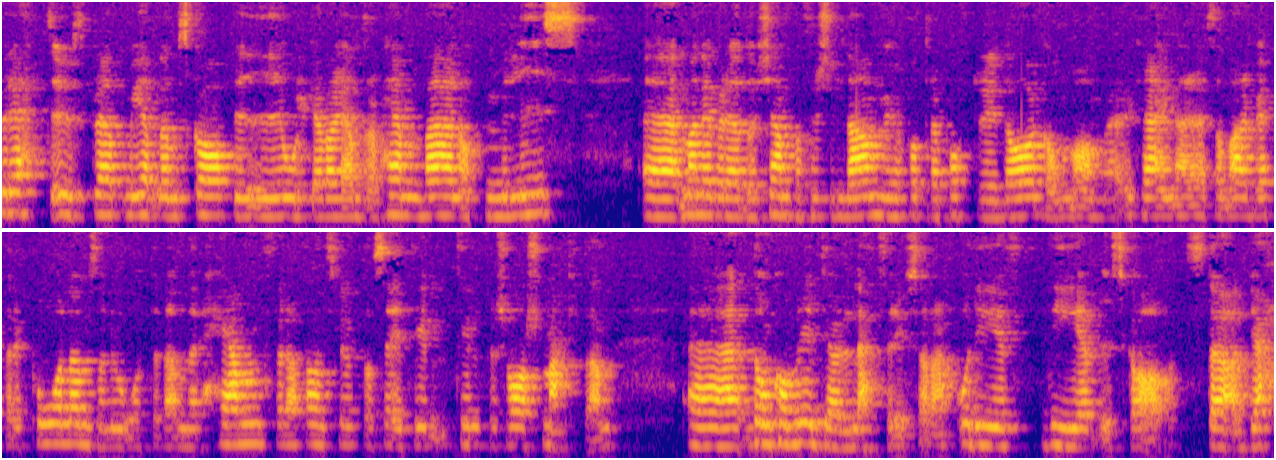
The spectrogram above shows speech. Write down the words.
brett utbrett medlemskap i olika varianter av hemvärn och milis. Eh, man är beredd att kämpa för sitt land. Vi har fått rapporter idag om, om ukrainare som arbetar i Polen som nu återvänder hem för att ansluta sig till, till Försvarsmakten. De kommer inte göra det lätt för ryssarna och det är det vi ska stödja.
